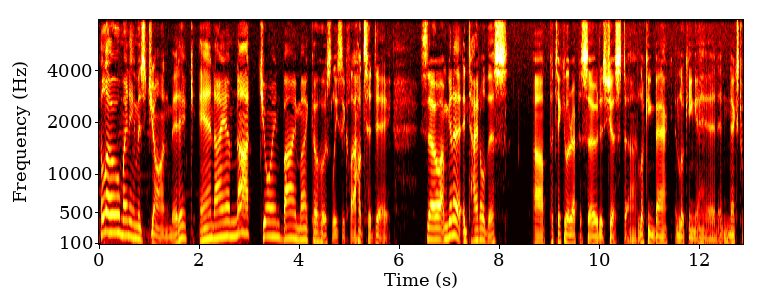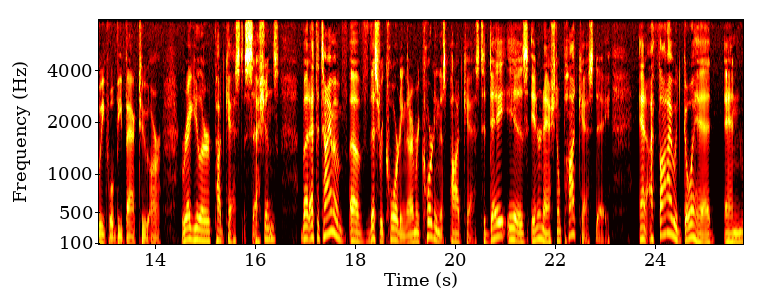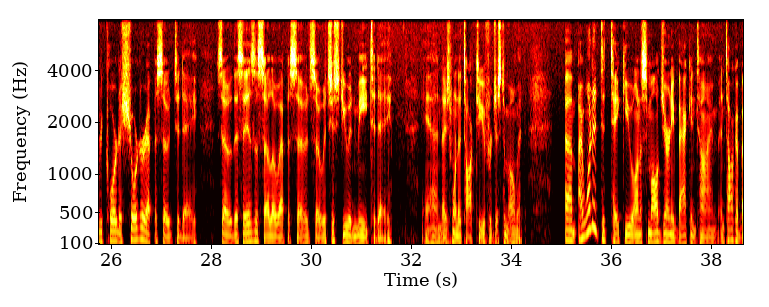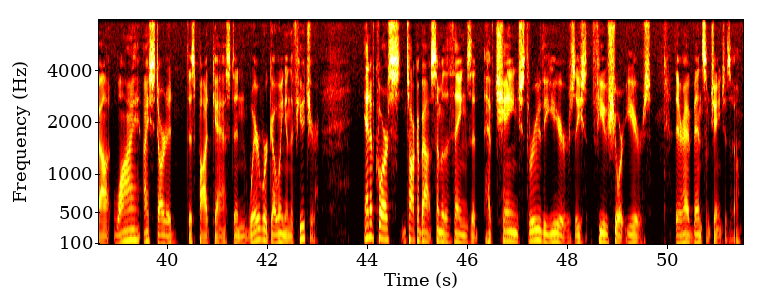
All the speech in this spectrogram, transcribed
Hello, my name is John Middick, and I am not joined by my co host Lisa Clow today. So I'm going to entitle this uh, particular episode is just uh, looking back and looking ahead. And next week we'll be back to our regular podcast sessions. But at the time of, of this recording, that I'm recording this podcast, today is International Podcast Day. And I thought I would go ahead and record a shorter episode today. So this is a solo episode. So it's just you and me today. And I just want to talk to you for just a moment. Um, I wanted to take you on a small journey back in time and talk about why I started this podcast and where we're going in the future. And of course, talk about some of the things that have changed through the years, these few short years. There have been some changes, though.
